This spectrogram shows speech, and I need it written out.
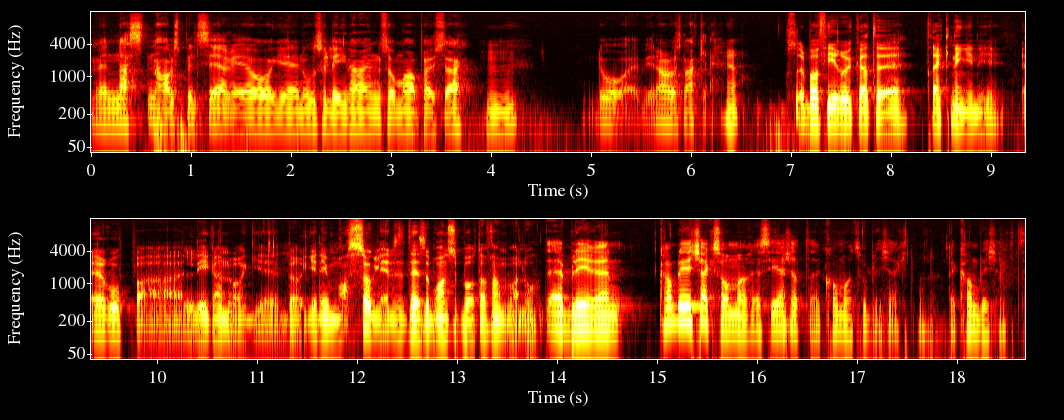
Med nesten halvspilt serie og eh, noe som ligner en sommerpause. Mm. Da begynner det å snakke. ja. Så er det bare fire uker til trekningen i Europaligaen òg, Børge. Det er jo masse å glede seg til som Brann-supporter fremover nå. Det blir en kan bli kjekk sommer. Jeg sier ikke at det kommer til å bli kjekt, men det kan bli kjekt.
